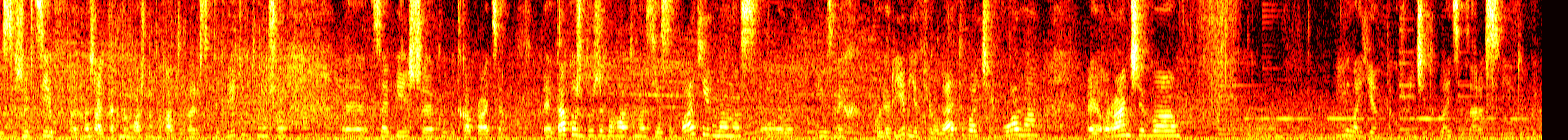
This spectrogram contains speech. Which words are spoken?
Е, З живців, е, на жаль, так не можна багато виростити квітів, тому що е, це більш е, клопітка праця. Також дуже багато у нас є симпатії. Вона у нас різних кольорів: є фіолетова, червона, оранжева, біла є також в іншій теплиці. Зараз її тут біля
